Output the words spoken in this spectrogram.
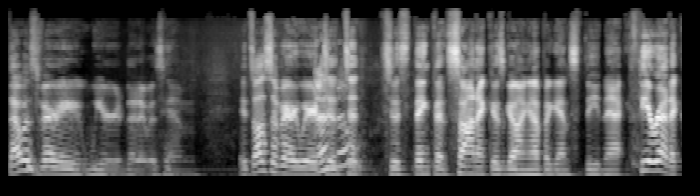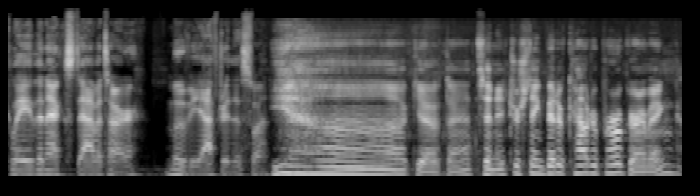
that was very weird that it was him. It's also very weird to, to, to think that Sonic is going up against the next, theoretically, the next Avatar movie after this one. Yeah, yeah, that's an interesting bit of counter programming.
